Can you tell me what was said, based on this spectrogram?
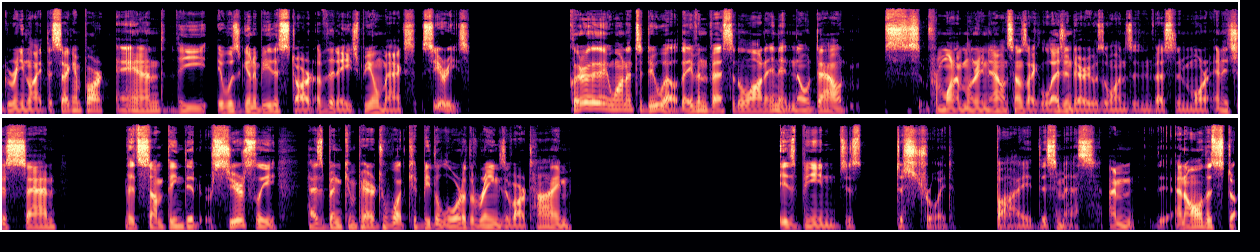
greenlight the second part, and the it was gonna be the start of the HBO Max series. Clearly, they wanted to do well. They've invested a lot in it, no doubt. From what I'm learning now, it sounds like Legendary was the ones that invested in more, and it's just sad that something that seriously has been compared to what could be the Lord of the Rings of our time is being just destroyed by this mess. I'm and all the star,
